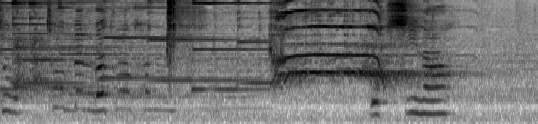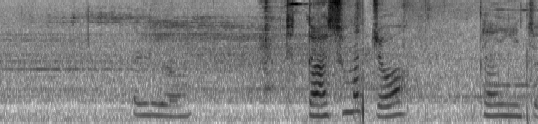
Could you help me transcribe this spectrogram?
저, 저맨 마지막 한 역시나 빨리요 됐다. 숨었죠. 다행이죠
